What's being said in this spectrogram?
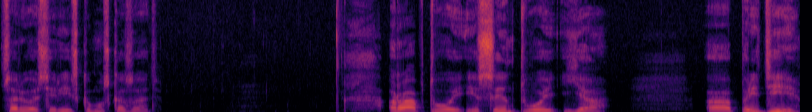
царю ассирийскому, сказать, «Раб твой и сын твой я, а приди,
